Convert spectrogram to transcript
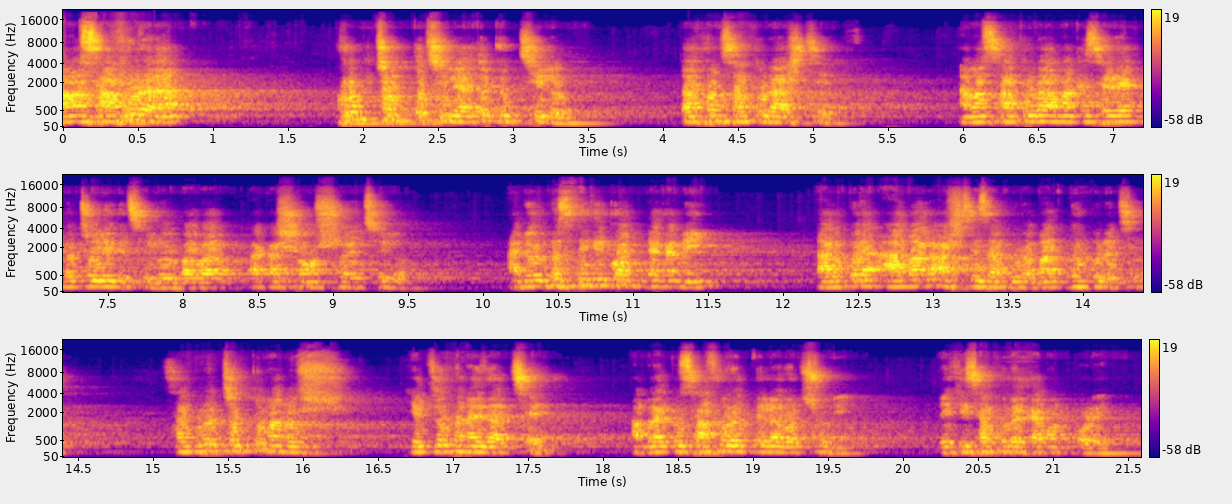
আমার সাফুরা খুব ছোট্ট ছিল, এতটুক ছিল। তখন সাপুরা আসছে। আমার সাপুরা আমাকে ছেড়ে একবার চলে গেছিল। ওর বাবা টাকার সমস্যা হয়েছিল। আমি ওর কাছ থেকে কম টাকা নেই। তারপরে আবার আসছে সাপুরা বাধ্য করেছে। সাপুরা ছোট্ট মানুষ হিফজোখানায় যাচ্ছে। আমরা একটু সাফুরের তেলাবাদ শুনি। দেখি সাপুরা কেমন পড়ে।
